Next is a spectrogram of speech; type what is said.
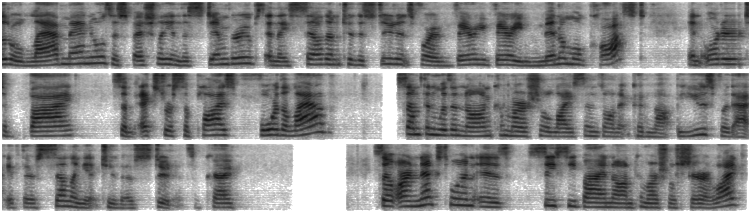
little lab manuals, especially in the STEM groups, and they sell them to the students for a very, very minimal cost in order to buy some extra supplies for the lab. Something with a non-commercial license on it could not be used for that if they're selling it to those students, okay? So our next one is CC BY non-commercial share alike.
